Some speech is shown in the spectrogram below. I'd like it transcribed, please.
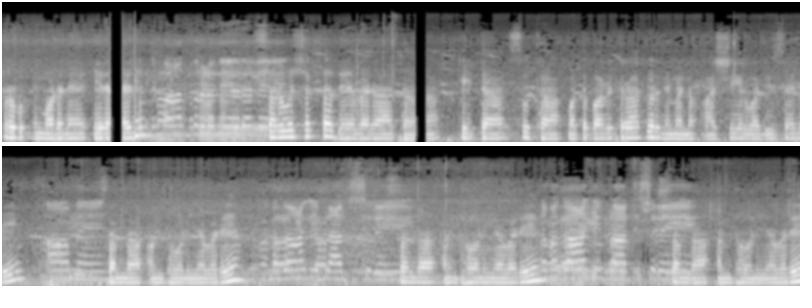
ಪ್ರಭು ನಿಮ್ಮೊಡನೆ ಇರಲಿ ಸರ್ವಶಕ್ತ ದೇವರಾತ ಪಿತ ಸುತ ಮತ್ತು ಪವಿತ್ರಾತ್ಮರು ನಿಮ್ಮನ್ನು ಆಶೀರ್ವದಿಸಲಿ ಸಂದ ಅಂಧೋಣಿಯವರೇ. ಸಂದ ಅಂಧೋಣಿಯವರೇ ಸಂದ ಅಂಧೋಣಿಯವರೇ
